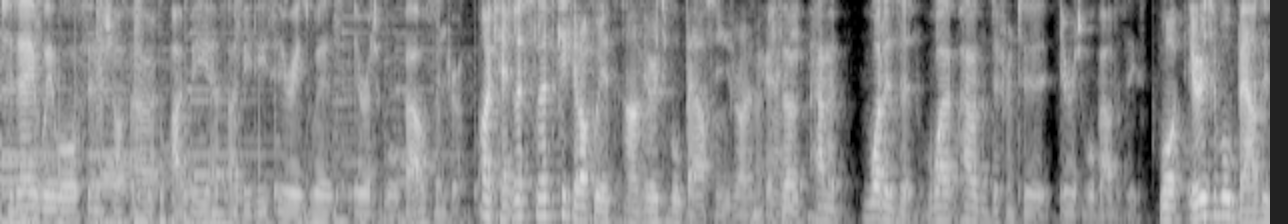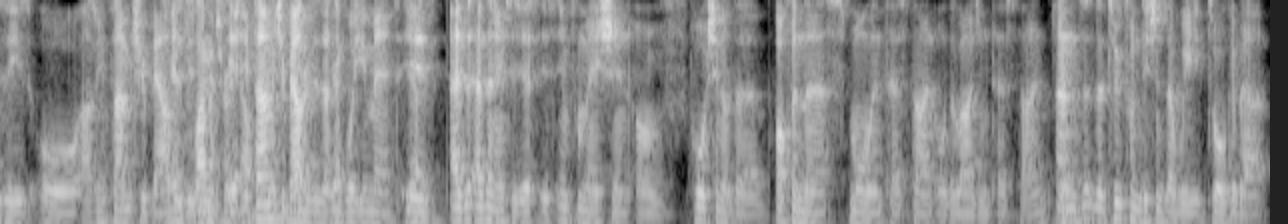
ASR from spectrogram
Today we will finish off our IBS IBD series with irritable bowel syndrome. Okay, let's let's kick it off with um, irritable bowel syndrome. Okay, Andy. so Hamid, what is it? What, how is it different to irritable bowel disease? well, irritable bowel disease or um, inflammatory bowel disease. Inflammatory yeah, bowel inflammatory disease, bowel disease. I think Yes. what you meant Yes. is, as as the name suggests, is inflammation of portion of the often the small intestine or the large intestine. And the two conditions that we talk about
